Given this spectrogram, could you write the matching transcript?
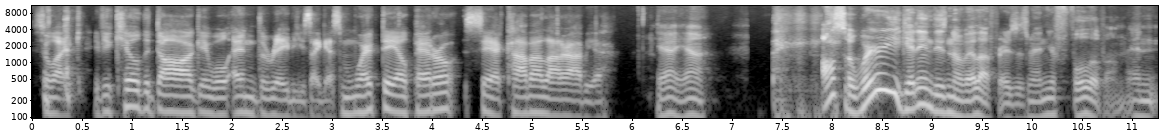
So like if you kill the dog, it will end the rabies, I guess. Muerte el perro se acaba la rabia. Yeah, yeah also, where are you getting these novela phrases, man? You're full of them, and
